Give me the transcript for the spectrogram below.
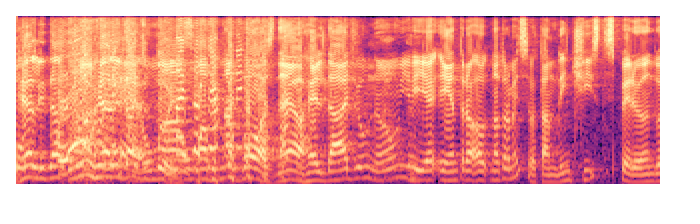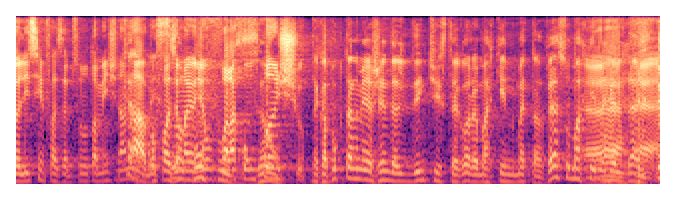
Realidade ou- um, realidade uma, dois. Mas uma até voz, né? A realidade ou não, e aí entra. Naturalmente, você vai estar no dentista esperando ali sem fazer absolutamente nada. Cara, ah, vou fazer é uma reunião, vou falar com o. Pancho. Daqui a pouco tá na minha agenda ali, dentista. Agora eu marquei no metaverso ou É, marquei na realidade?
